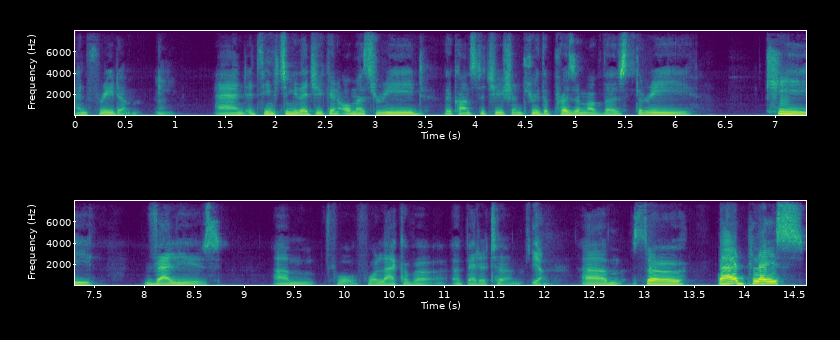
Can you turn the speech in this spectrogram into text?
and freedom. Mm. And it seems to me that you can almost read the Constitution through the prism of those three key values, um, for for lack of a, a better term. Yeah. Um, so bad place.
